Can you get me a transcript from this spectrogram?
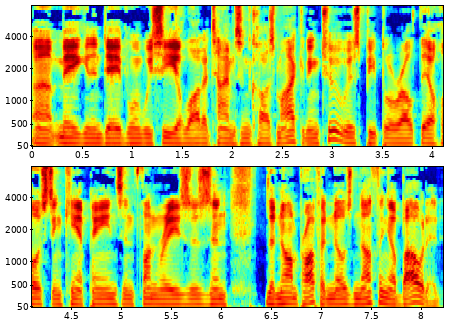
uh, Megan and Dave. When we see a lot of times in cause marketing too, is people are out there hosting campaigns and fundraisers, and the nonprofit knows nothing about it.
